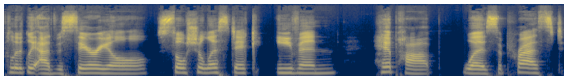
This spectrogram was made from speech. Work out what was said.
politically adversarial, socialistic even hip hop was suppressed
